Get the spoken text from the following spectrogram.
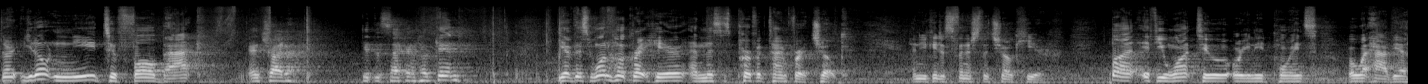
There, you don't need to fall back and try to get the second hook in. You have this one hook right here and this is perfect time for a choke. And you can just finish the choke here. But if you want to, or you need points, or what have you,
